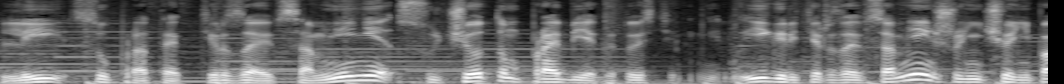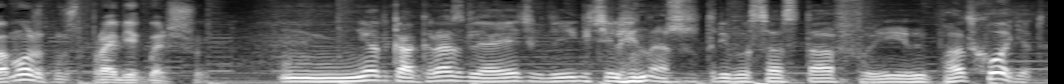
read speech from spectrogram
ли Супротек? Терзают сомнения с учетом пробега. То есть Игорь терзают сомнения, что ничего не поможет, потому что пробег большой. Нет, как раз для этих двигателей наш трибосостав и подходит.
